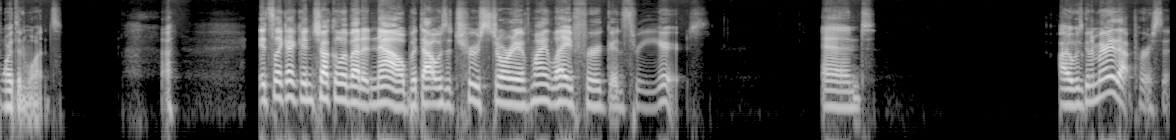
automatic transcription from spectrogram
more than once? it's like I can chuckle about it now, but that was a true story of my life for a good three years. And I was going to marry that person.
